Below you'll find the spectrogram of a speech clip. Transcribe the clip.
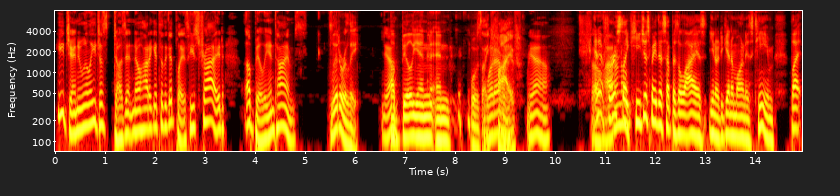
he genuinely just doesn't know how to get to the good place. He's tried a billion times. Literally. Yeah. A billion and what was it, like Whatever. five. yeah. So, and at first, like he just made this up as a lie, as you know, to get him on his team. But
